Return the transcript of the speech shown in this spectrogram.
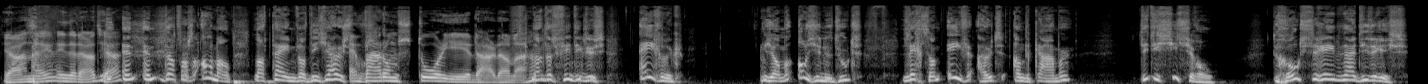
Ja, nee, inderdaad, ja. En, en dat was allemaal Latijn wat niet juist was. En waarom stoor je je daar dan aan? Nou, dat vind ik dus eigenlijk jammer. Als je het doet, leg dan even uit aan de Kamer. Dit is Cicero. De grootste redenaar die er is.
